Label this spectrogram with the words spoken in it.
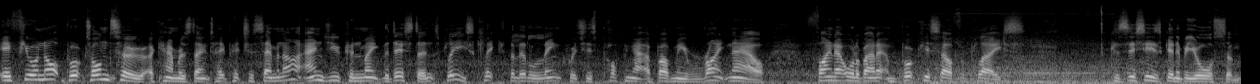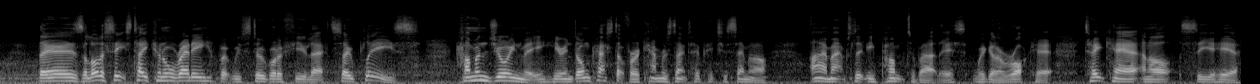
If you're not booked onto a Cameras Don't Take Pictures seminar and you can make the distance, please click the little link which is popping out above me right now. Find out all about it and book yourself a place because this is going to be awesome. There's a lot of seats taken already, but we've still got a few left. So please come and join me here in Doncaster for a Cameras Don't Take Pictures seminar. I am absolutely pumped about this. We're going to rock it. Take care and I'll see you here.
